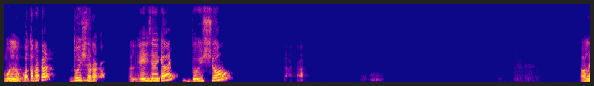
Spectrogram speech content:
মূল্য কত টাকা? দুইশো টাকা। তাহলে এই জায়গায় দুইশো টাকা। তাহলে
